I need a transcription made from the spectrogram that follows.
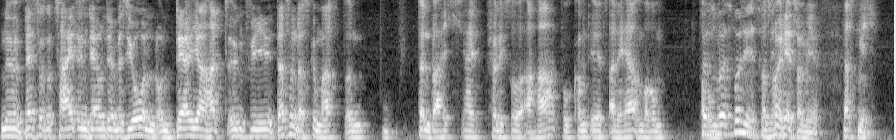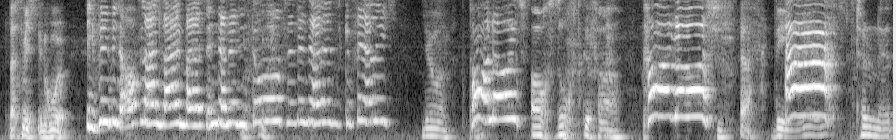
eine bessere Zeit in der und der Mission und der hier hat irgendwie das und das gemacht. Und dann war ich halt völlig so, aha, wo kommt ihr jetzt alle her und warum? Was, warum was wollt ihr jetzt? von was mir? wollt ihr jetzt von mir? Lasst mich. Lasst mich in Ruhe. Ich will wieder offline sein, weil das Internet ist doof, das Internet ist gefährlich. Ja. Pornos! Auch Suchtgefahr. Pornos! Ja. The Internet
